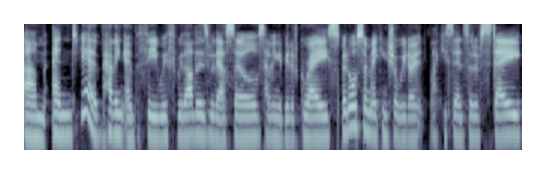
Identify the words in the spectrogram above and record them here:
um, and yeah, having empathy with with others, with ourselves, having a bit of grace, but also making sure we don't, like you said, sort of stay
